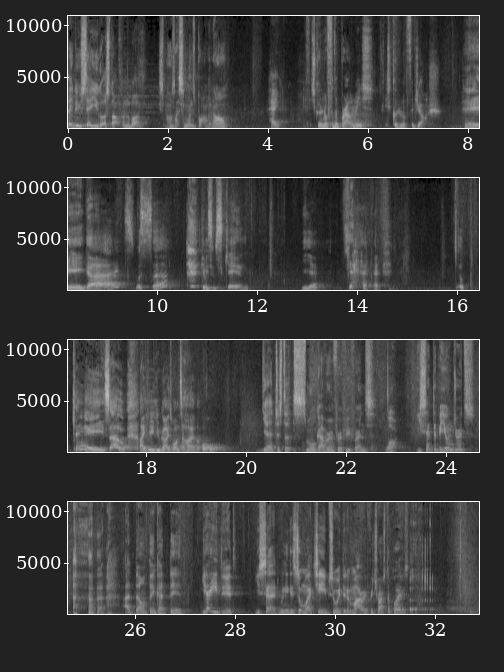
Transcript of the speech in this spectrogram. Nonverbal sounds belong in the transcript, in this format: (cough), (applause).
They do say you gotta start from the bottom. It smells like someone's bottom and all. Hey, if it's good enough for the brownies, it's good enough for Josh. Hey guys, what's up? (laughs) Give me some skin. Yeah? Yeah. (laughs) Okay, so I hear you guys want to hire the hall. Yeah, just a small gathering for a few friends. What? You said there'd be hundreds? (laughs) I don't think I did. Yeah, you did. You said we needed somewhere cheap, so it didn't matter if we trashed the place.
